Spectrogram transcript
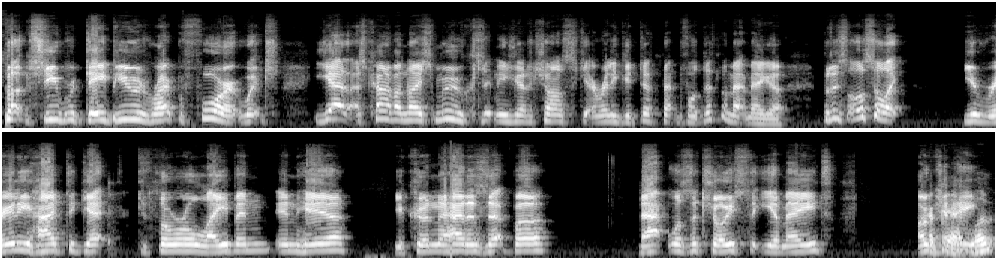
But she re- debuted right before it, which yeah, that's kind of a nice move because it means you had a chance to get a really good diplomat before Diplomat Mega. But it's also like you really had to get Thorol Labin in here. You couldn't have had a Zeppa. That was a choice that you made. Okay. let,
